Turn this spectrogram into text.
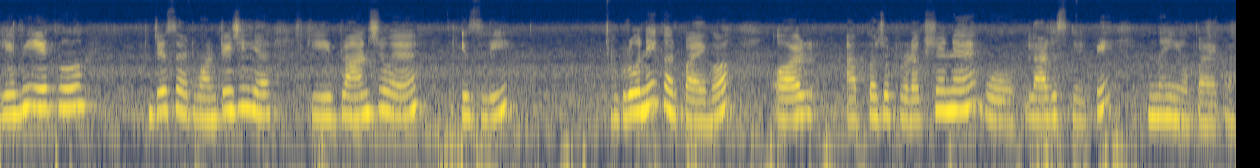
ये भी एक डिसएडवांटेज ही है कि प्लांट जो है इजली ग्रो नहीं कर पाएगा और आपका जो प्रोडक्शन है वो लार्ज स्केल पे नहीं हो पाएगा।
